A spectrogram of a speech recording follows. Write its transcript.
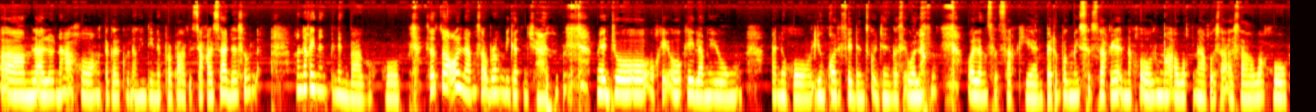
Um, lalo na ako, ang tagal ko nang hindi nagpa-practice sa kalsada. So, ang laki ng pinagbago ko. Sa totoo lang, sobrang bigat diyan. Medyo okay-okay lang yung ano ko, yung confidence ko diyan kasi walang walang sasakyan. Pero 'pag may sasakyan ako, umaawak na ako sa asawa ko.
